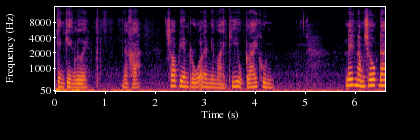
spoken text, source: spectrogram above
เก่งๆเลยนะคะ ชอบเรียนรู้อะไรใหม่ๆ ที่อยู่ใกล้คุณ เลขนำโชคได้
